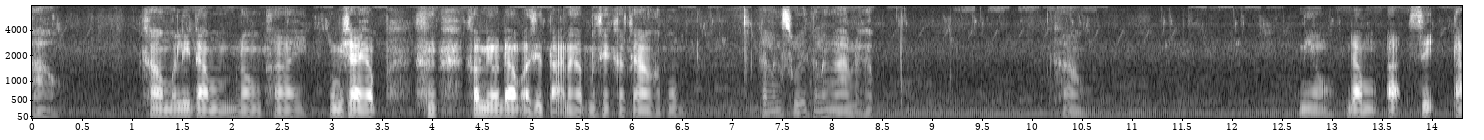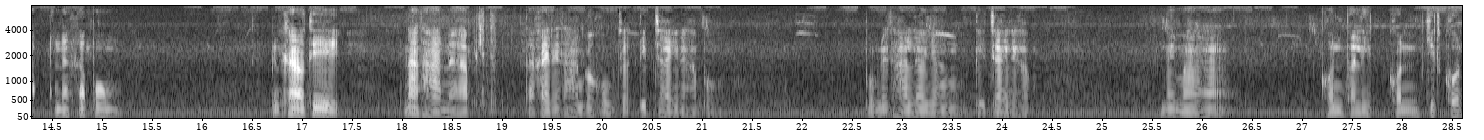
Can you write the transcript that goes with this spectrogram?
ข้าว ข้าวมะลิดำน้องคายไม่ใช่ครับข้าวเหนียวดำอาซิตะนะครับไม่ใช่ข้าวเจ้าครับผมกำลังสวยกำลังงามเลยครับ ข้าวเหนียวดำอาซิตะนะครับผม เป็นข้าวที่น่าทานนะครับ ถ้าใครได้ทานก็คงจะติดใจนะครับผม ผมได้ทานแล้วยังติดใจเลยครับ ได้มาคนผลิต คนคิดค้น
